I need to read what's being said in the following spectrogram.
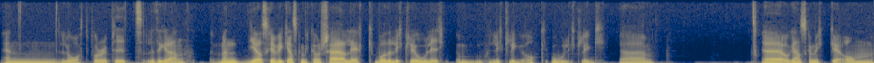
en låt på repeat lite grann. Men jag skriver ganska mycket om kärlek, både lycklig och, olik, lycklig och olycklig. Eh, Eh, och ganska mycket om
